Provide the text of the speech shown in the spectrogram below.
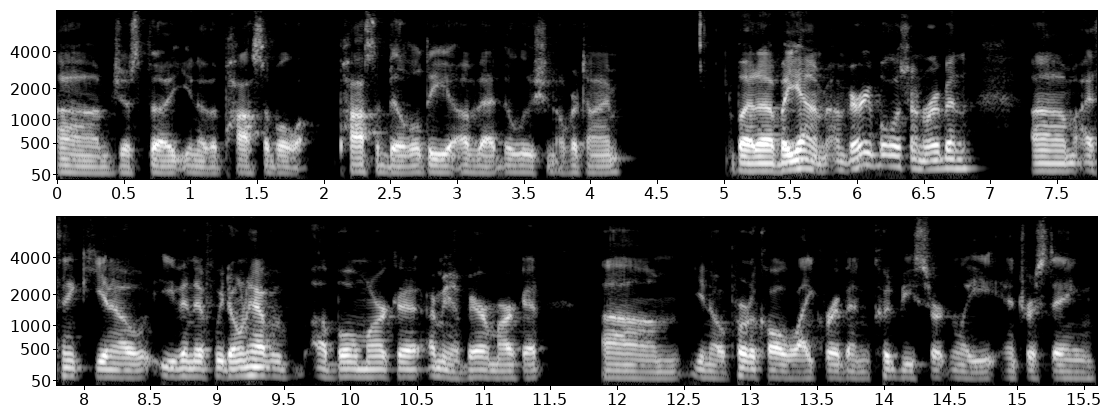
um just the you know the possible possibility of that dilution over time. But uh but yeah i'm, I'm very bullish on ribbon. Um, I think you know even if we don't have a, a, bull market, I mean a bear market, um, you know, protocol like Ribbon could be certainly interesting.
